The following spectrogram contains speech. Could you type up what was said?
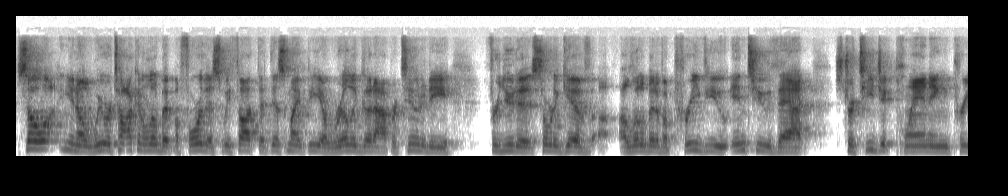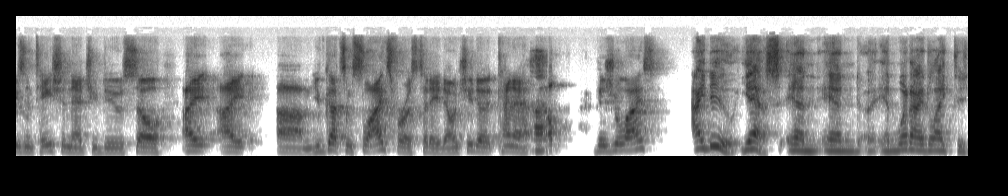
So, you know, we were talking a little bit before this. We thought that this might be a really good opportunity for you to sort of give a little bit of a preview into that strategic planning presentation that you do. So, I, I um, you've got some slides for us today, don't you, to kind of uh, help uh, visualize? I do, yes. And and and what I'd like to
